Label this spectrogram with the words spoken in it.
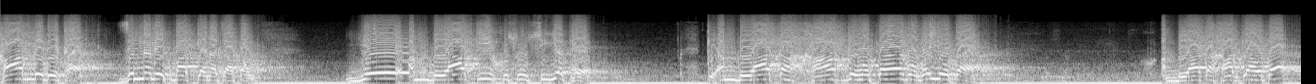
خواب میں دیکھا ہے۔ ضمن ایک بات کہنا چاہتا ہوں۔ یہ انبیاء کی خصوصیت ہے کہ انبیاء کا خواب جو ہوتا ہے وہ وہی ہوتا ہے۔ انبیاء کا خواب کیا ہوتا ہے؟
